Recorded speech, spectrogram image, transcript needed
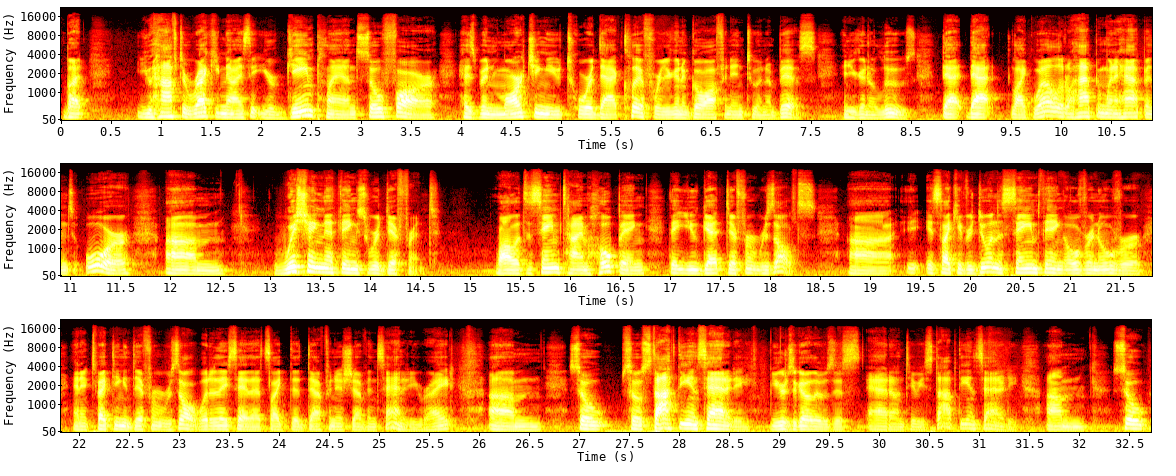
but you have to recognize that your game plan so far has been marching you toward that cliff where you're going to go off and into an abyss and you're going to lose. That that like well it'll happen when it happens, or um, wishing that things were different, while at the same time hoping that you get different results. Uh, it's like if you're doing the same thing over and over and expecting a different result. What do they say? That's like the definition of insanity, right? Um, so, so stop the insanity. Years ago, there was this ad on TV: "Stop the insanity." Um, so,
